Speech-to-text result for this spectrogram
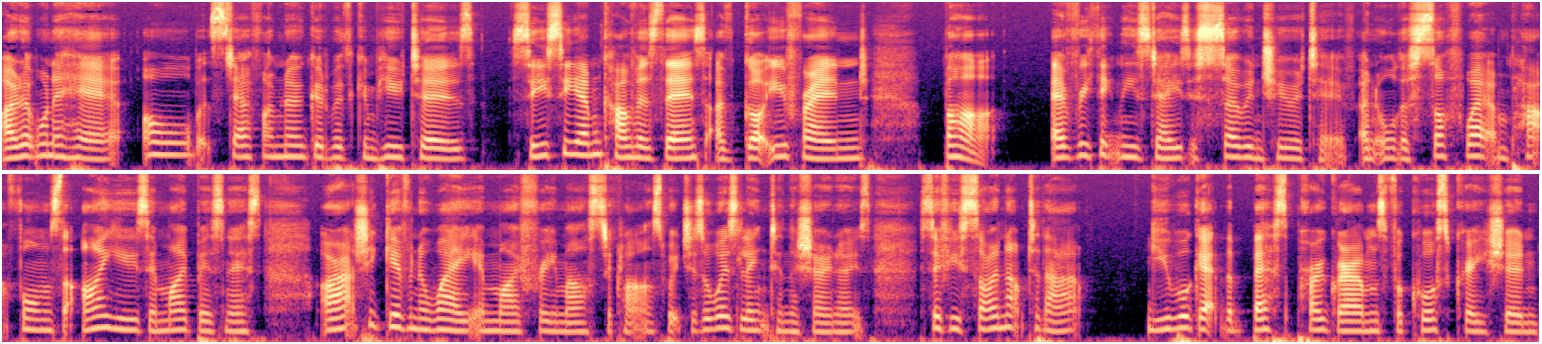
I don't want to hear, oh, but Steph, I'm no good with computers. CCM covers this. I've got you, friend. But everything these days is so intuitive, and all the software and platforms that I use in my business are actually given away in my free masterclass, which is always linked in the show notes. So if you sign up to that, you will get the best programs for course creation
